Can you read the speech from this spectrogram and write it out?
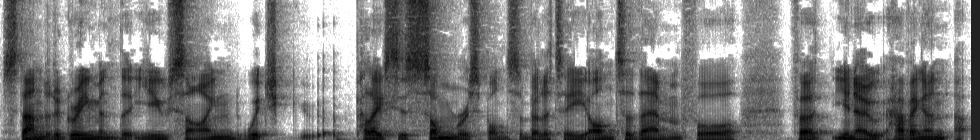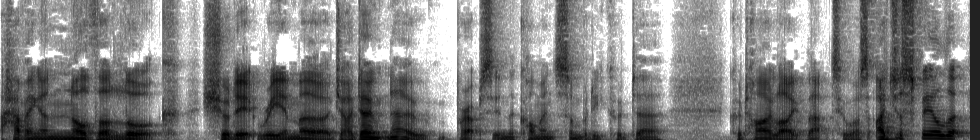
standard agreement that you sign which places some responsibility onto them for for you know having an having another look should it re-emerge. I don't know. Perhaps in the comments somebody could uh, could highlight that to us. I just feel that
